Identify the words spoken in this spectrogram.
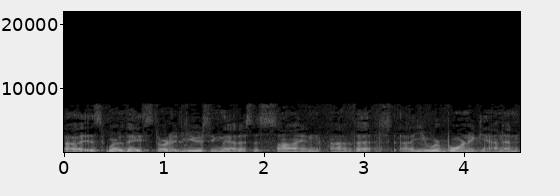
uh, is where they started using that as a sign uh, that uh, you were born again. And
